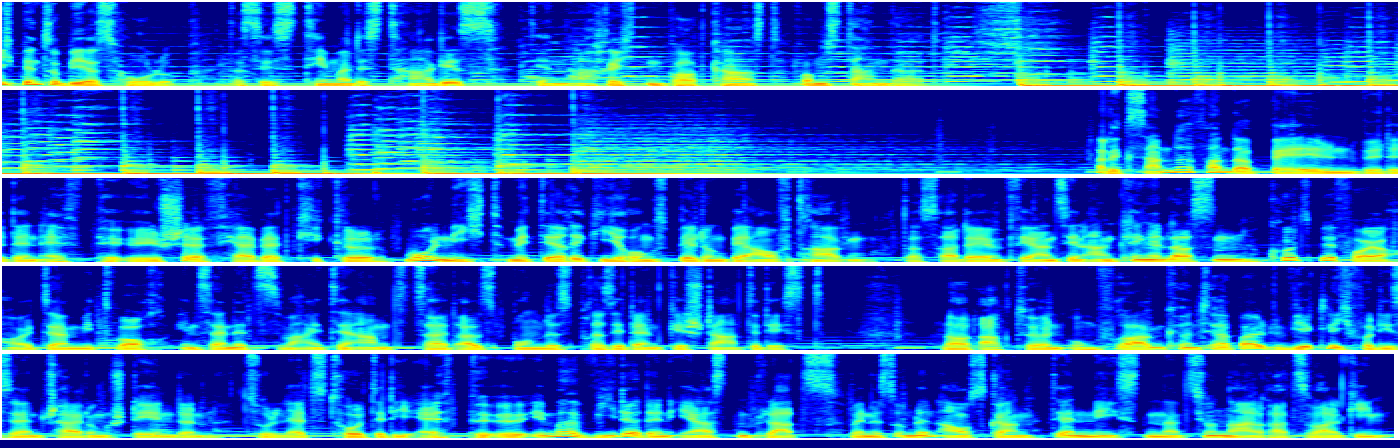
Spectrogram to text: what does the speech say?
Ich bin Tobias Holub. Das ist Thema des Tages, der Nachrichtenpodcast vom Standard. Alexander van der Bellen würde den FPÖ-Chef Herbert Kickel wohl nicht mit der Regierungsbildung beauftragen. Das hat er im Fernsehen anklingen lassen, kurz bevor er heute am Mittwoch in seine zweite Amtszeit als Bundespräsident gestartet ist. Laut aktuellen Umfragen könnte er bald wirklich vor dieser Entscheidung stehen, denn zuletzt holte die FPÖ immer wieder den ersten Platz, wenn es um den Ausgang der nächsten Nationalratswahl ging.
